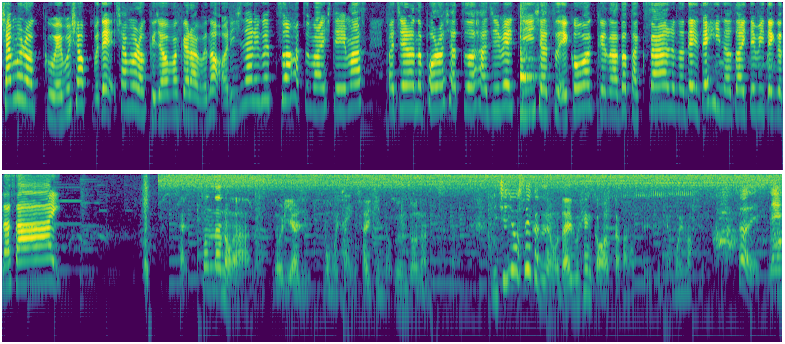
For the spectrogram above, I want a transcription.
シャムロックウェブショップでシャムロック乗馬クラブのオリジナルグッズを発売しています。こちらのポロシャツをはじめ T シャツエコバッグなどたくさんあるのでぜひ覗いてみてください。はい、そんなのがあの乗り味ももちゃんはい。の最近の運動なんですが、日常生活でもだいぶ変化はあったかなというふうには思いますよね。そうですね。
